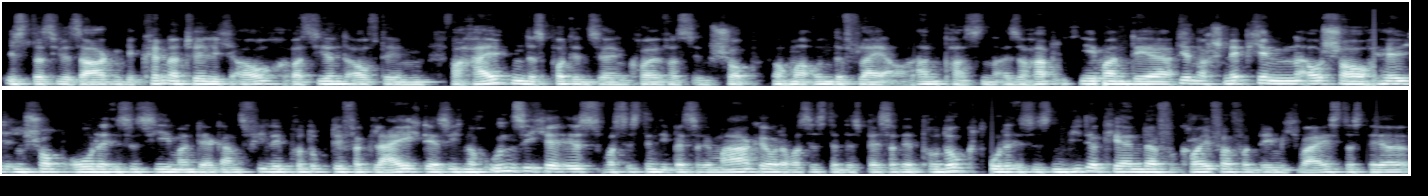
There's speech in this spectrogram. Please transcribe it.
ist, dass wir sagen, wir können natürlich auch basierend auf dem Verhalten des potenziellen Käufers im Shop nochmal on the fly anpassen. Also habe ich jemand, der hier nach Schnäppchen Ausschau hält im Shop oder ist es jemand, der ganz viele Produkte vergleicht, der sich noch unsicher ist, was ist denn die bessere Marke oder was ist denn das bessere Produkt oder ist es ein wiederkehrender Verkäufer, von dem ich weiß, dass der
